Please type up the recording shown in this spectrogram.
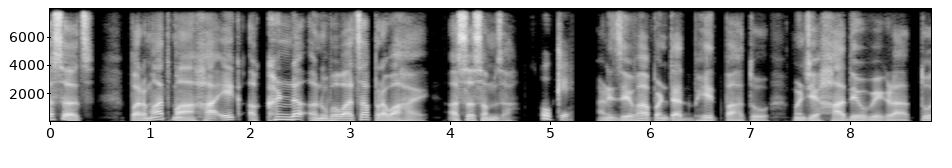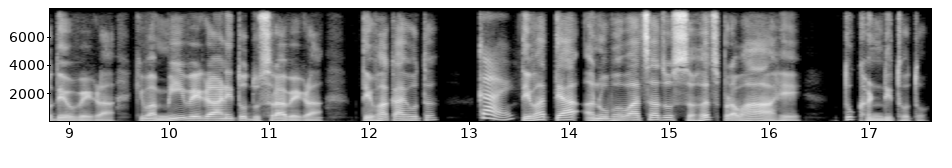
तसंच परमात्मा हा एक अखंड अनुभवाचा प्रवाह आहे असं समजा. ओके. आणि जेव्हा आपण त्यात भेद पाहतो म्हणजे हा देव वेगळा तो देव वेगळा किंवा मी वेगळा आणि तो दुसरा वेगळा तेव्हा काय होतं? काय? तेव्हा त्या अनुभवाचा जो सहज प्रवाह आहे तो खंडित होतो.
